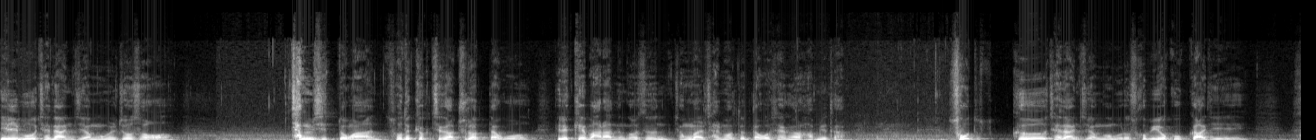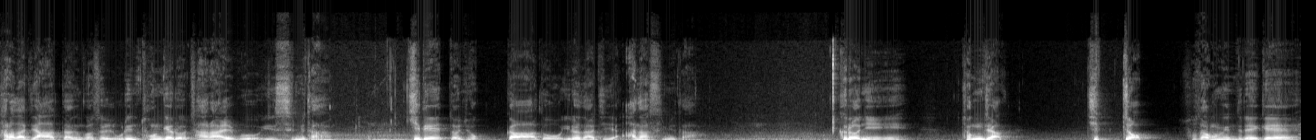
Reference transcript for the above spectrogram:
일부 재난지원금을 줘서 잠시 동안 소득 격차가 줄었다고 이렇게 말하는 것은 정말 잘못됐다고 생각합니다. 소득, 그 재난지원금으로 소비 욕구까지 살아나지 않았다는 것을 우린 통계로 잘 알고 있습니다. 기대했던 효과도 일어나지 않았습니다. 그러니 정작 직접 소상공인들에게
